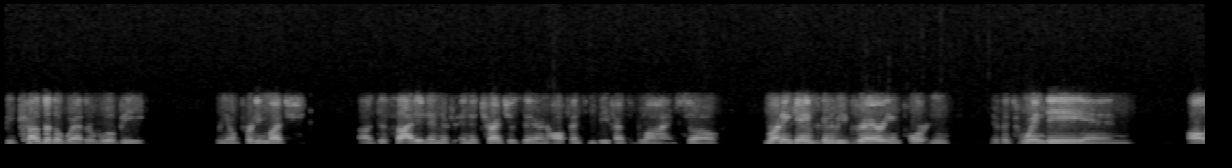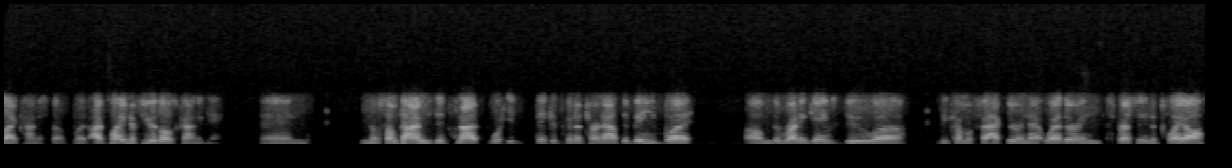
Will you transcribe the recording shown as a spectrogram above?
because of the weather, will be, you know, pretty much uh, decided in the in the trenches there in offense and defensive line. So running game is going to be very important if it's windy and all that kind of stuff. But I played in a few of those kind of games, and you know sometimes it's not what you think it's going to turn out to be, but um, the running games do uh, become a factor in that weather, and especially in the playoffs.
